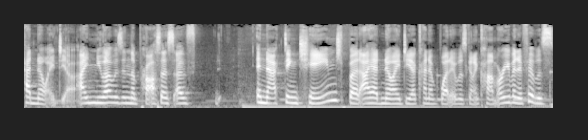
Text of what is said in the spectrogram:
had no idea. I knew I was in the process of enacting change, but I had no idea kind of what it was going to come or even if it was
